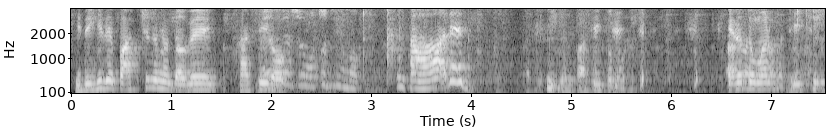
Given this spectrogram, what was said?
খিদে খিদে পাচ্ছিল না তবে খাসির আরে! এটা তোমার ছিল।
